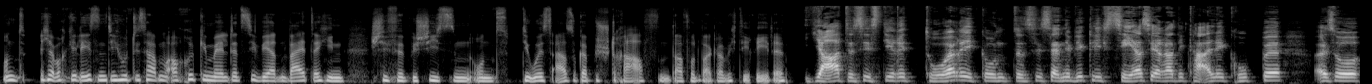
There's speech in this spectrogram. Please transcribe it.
Und ich habe auch gelesen, die Houthis haben auch rückgemeldet, sie werden weiterhin Schiffe beschießen und die USA sogar bestrafen. Davon war, glaube ich, die Rede. Ja, das ist die Rhetorik und das ist eine wirklich sehr, sehr radikale Gruppe. Also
